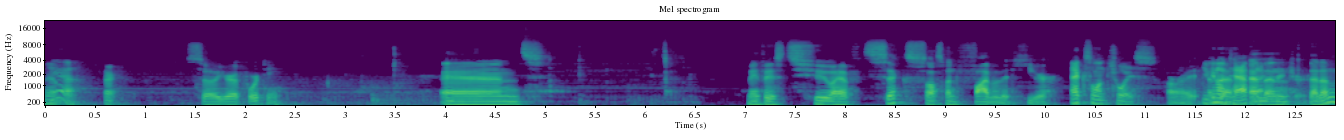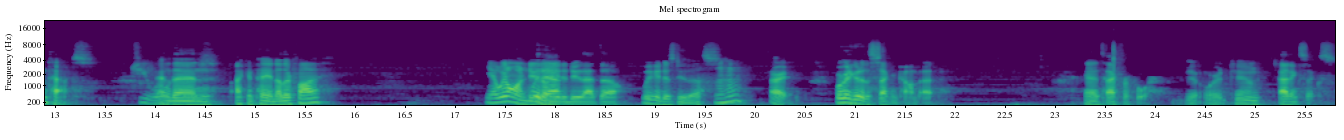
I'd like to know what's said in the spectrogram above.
Yeah. Yeah. All right. So you're at 14. And main phase two, I have six. So I'll spend five of it here. Excellent choice. All right. You and can then, untap and that then creature. That untaps. Gee And then I can pay another five. Yeah, we don't want to do we do don't need to do that though. We can just do this. Mhm. All right. We're gonna go to the second combat and attack for four, yeah, we're at 10. adding six.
